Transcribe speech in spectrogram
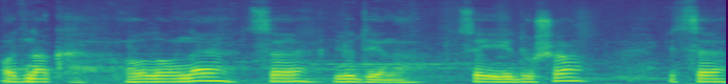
Однак головне це людина, це її душа і це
